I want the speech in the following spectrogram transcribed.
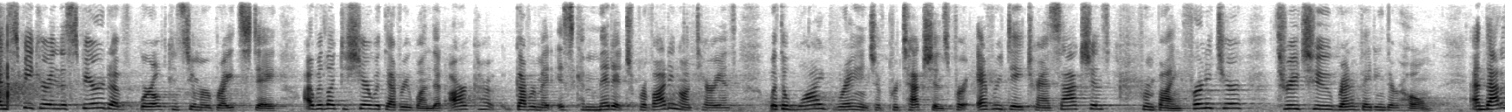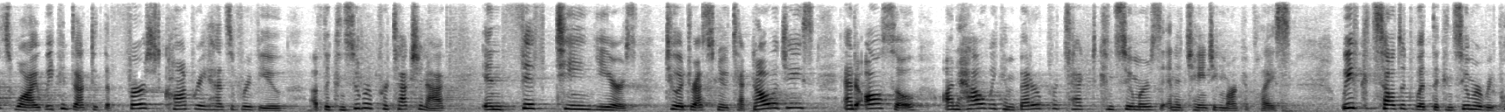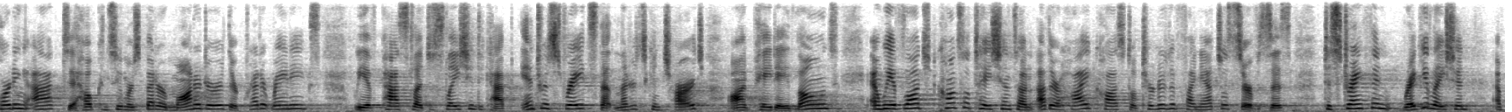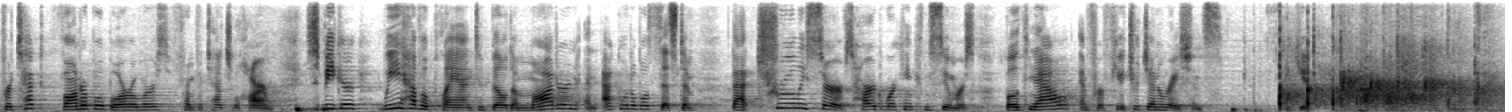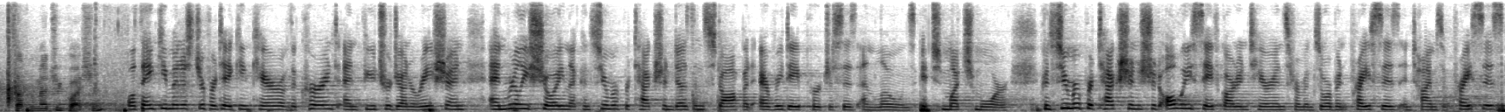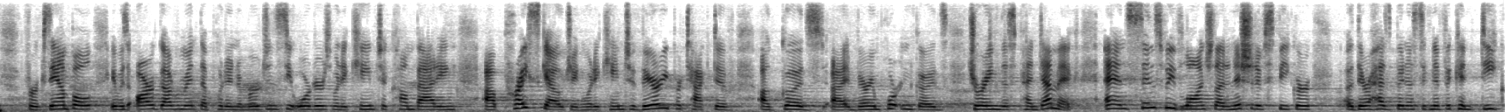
And Speaker, in the spirit of World Consumer Rights Day, I would like to share with everyone that our government is committed to providing Ontarians with a wide range of protections for everyday transactions, from buying furniture through to renovating their home. And that is why we conducted the first comprehensive review of the Consumer Protection Act in 15 years to address new technologies and also on how we can better protect consumers in a changing marketplace. We've consulted with the Consumer Reporting Act to help consumers better monitor their credit ratings. We have passed legislation to cap interest rates that lenders can charge on payday loans, and we have launched consultations on other high-cost alternative financial services to strengthen regulation and protect vulnerable borrowers from potential harm. Speaker, we have a plan to build a modern and equitable system that truly serves hardworking consumers, both now and for future generations. Thank you. Supplementary question. Well, thank you, Minister, for taking care of the current and future generation and really showing that consumer protection doesn't stop at everyday purchases and loans. It's much more. Consumer protection should always safeguard Ontarians from exorbitant prices in times of crisis. For example, it was our government that put in emergency orders when it came to combating uh, price gouging, when it came to very protective uh, goods, uh, very important goods during this pandemic. And since we've launched that initiative, Speaker, uh, there has been a significant decrease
